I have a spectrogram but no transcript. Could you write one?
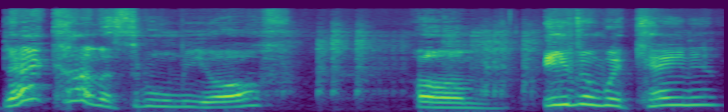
That kind of threw me off. Um, even with Kanan,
